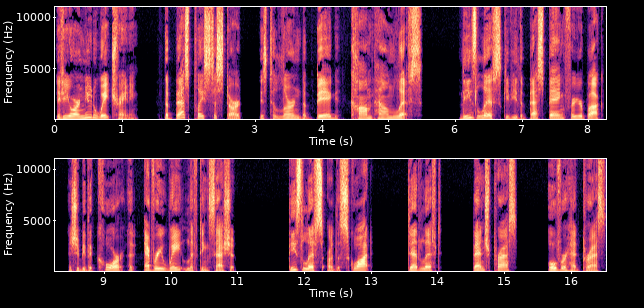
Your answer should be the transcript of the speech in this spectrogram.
If you are new to weight training, the best place to start is to learn the big compound lifts. These lifts give you the best bang for your buck and should be the core of every weightlifting session. These lifts are the squat, deadlift, bench press, overhead press,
